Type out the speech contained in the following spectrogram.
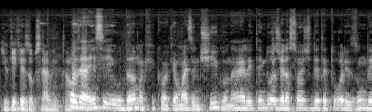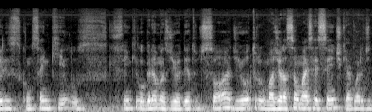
E o que, que, eles observam então? Pois é, esse o Dama, que, que é o mais antigo, né, ele tem duas gerações de detetores, um deles com 100 quilos, 100 quilogramas de iodeto de sódio, e outro, uma geração mais recente, que é agora de,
